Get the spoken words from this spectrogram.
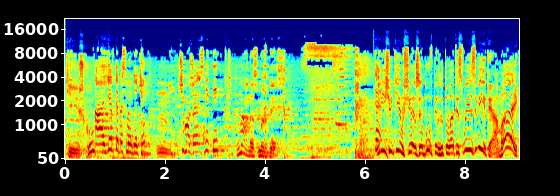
кішку? А є в тебе смердячок? Чи може смітник? На не смердись. Річ у тім, що я забув підготувати свої звіти, а Майк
